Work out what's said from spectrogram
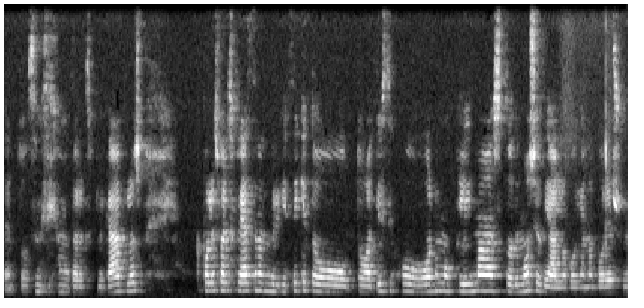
δεν το θυμηθήκαμε τώρα ξυπνικά, απλώς πολλές φορές χρειάζεται να δημιουργηθεί και το, το αντίστοιχο γόνιμο κλίμα στο δημόσιο διάλογο για να μπορέσουν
